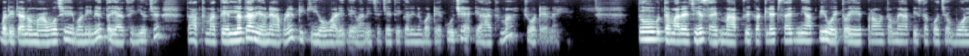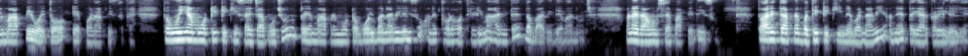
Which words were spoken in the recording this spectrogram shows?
બટેટાનો માવો છે એ બનીને તૈયાર થઈ ગયો છે. તો હાથમાં તેલ લગાવી અને આપણે ટીકીઓ વાળી દેવાની છે, જેથી કરીને બટેકું છે એ હાથમાં ચોટે નહીં. તો તમારે જે સાઈઝમાં આપવી, કટલેટ સાઈઝની આપવી હોય તો એ પણ તમે આપી શકો છો, બોલમાં આપવી હોય તો એ પણ આપી શકાય તો હું અહીંયા મોટી ટીકી સાઈઝ આપું છું. તો એમાં આપણે મોટો બોલ બનાવી લઈશું અને થોડો હથેળીમાં આ રીતે દબાવી દેવાનો છે અને રાઉન્ડ શેપ આપી દઈશું. તો આ રીતે આપણે બધી ટીકીને બનાવી અને તૈયાર કરી લઈએ.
